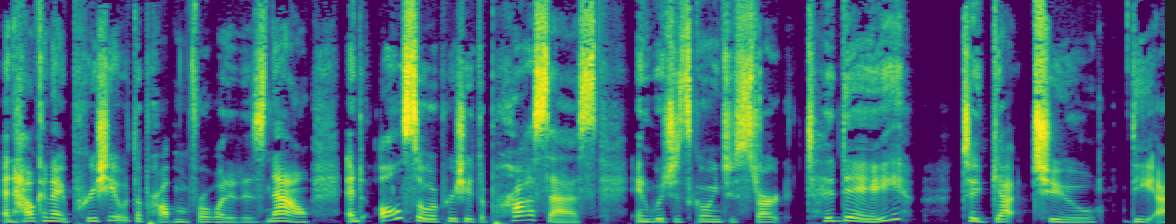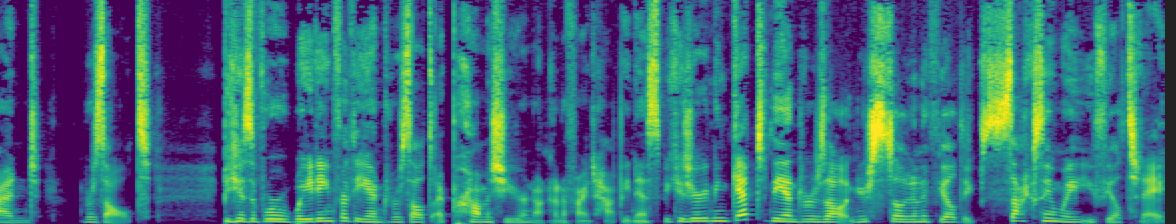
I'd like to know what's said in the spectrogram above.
And how can I appreciate the problem for what it is now? And also appreciate the process in which it's going to start today to get to the end result. Because if we're waiting for the end result, I promise you, you're not going to find happiness because you're going to get to the end result and you're still going to feel the exact same way you feel today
